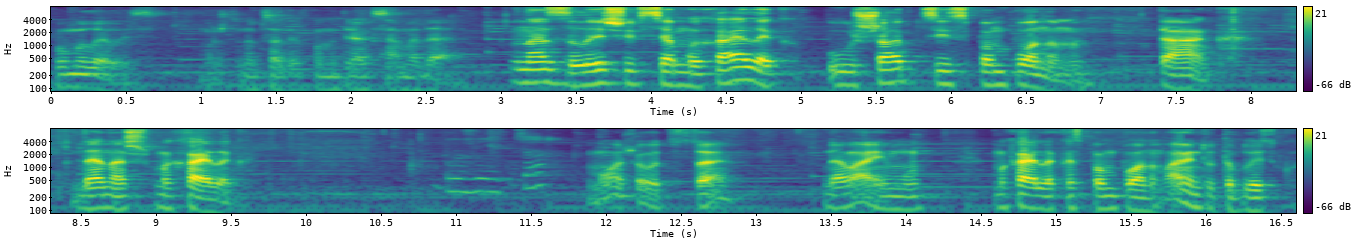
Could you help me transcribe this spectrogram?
помилились. Можете написати в коментарях саме де. У нас залишився Михайлик у шапці з помпонами. Так, де наш Михайлик? Може от це. Давай йому Михайлика з помпоном, а він тут близько.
